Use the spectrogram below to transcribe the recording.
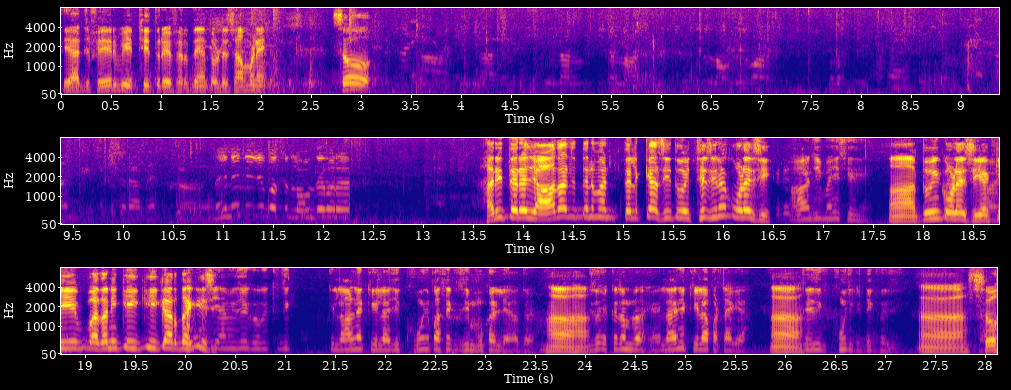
ਤੇ ਅੱਜ ਫੇਰ ਵੀ ਇੱਥੇ ਹੀ ਤੁਰੇ ਫਿਰਦੇ ਆ ਤੁਹਾਡੇ ਸਾਹਮਣੇ। ਸੋ ਨਹੀਂ ਨਹੀਂ ਨਹੀਂ ਜੀ ਬਸ ਲਾਉਂਦੇ ਬਾਰੇ ਹਰੀ ਤੇਰੇ ਯਾਦ ਆ ਜਿੱਦਣ ਮੈਂ ਤਿਲਕਿਆ ਸੀ ਤੂੰ ਇੱਥੇ ਸੀ ਨਾ ਕੋਲੇ ਸੀ? ਹਾਂ ਜੀ ਮੈਂ ਹੀ ਸੀ। ਹਾਂ ਤੂੰ ਹੀ ਕੋਲੇ ਸੀ। ਕੀ ਪਤਾ ਨਹੀਂ ਕੀ ਕੀ ਕਰਦਾ ਕੀ ਸੀ? ਐਵੇਂ ਸੀ ਕਿਉਂਕਿ ਕਿਲਾ ਨੇ ਕਿਲਾ ਜੀ ਖੂਨ ਪਾਸੇ ਤੁਸੀਂ ਮੂੰਹ ਕਰ ਲਿਆ ਉਧਰ। ਹਾਂ ਹਾਂ। ਜਦੋਂ ਇੱਕਦਮ ਹਿਲਾ ਨੇ ਕਿਲਾ ਪਟਾ ਗਿਆ ਹਾਂ। ਤੇ ਜੀ ਖੂਨ ਚ ਗਿੱਡੀ ਪਈ ਸੀ। ਹਾਂ ਸੋ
